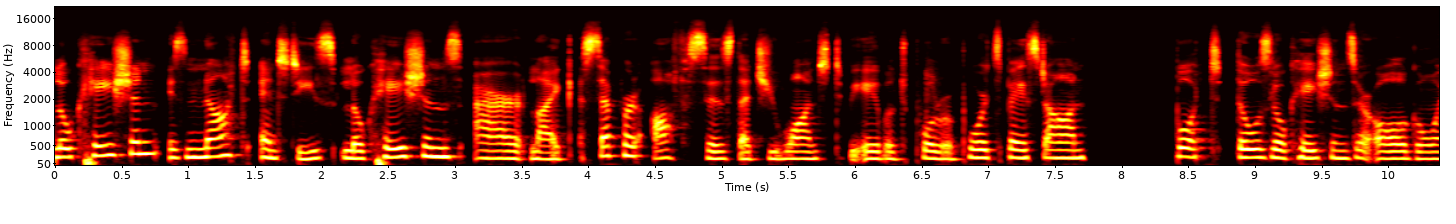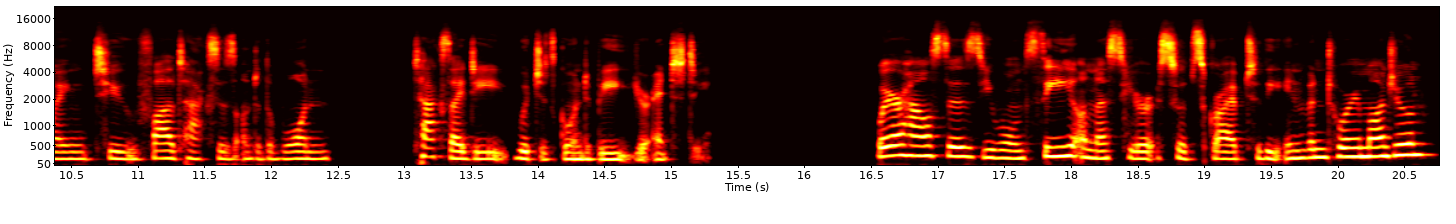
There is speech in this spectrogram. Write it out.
Location is not entities. Locations are like separate offices that you want to be able to pull reports based on. But those locations are all going to file taxes under the one tax ID, which is going to be your entity. Warehouses you won't see unless you're subscribed to the inventory module.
